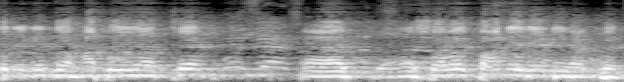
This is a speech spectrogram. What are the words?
তিনি কিন্তু হাঁপিয়ে যাচ্ছে আহ, সবাই পানি রেডি রাখবেন।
